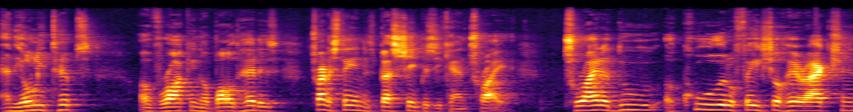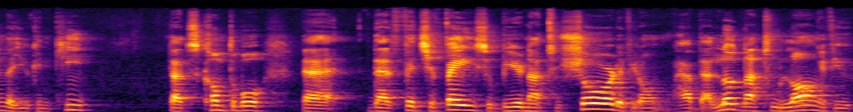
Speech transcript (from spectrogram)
And the only tips of rocking a bald head is try to stay in as best shape as you can. Try it. Try to do a cool little facial hair action that you can keep, that's comfortable, that that fits your face, your beard not too short if you don't have that look, not too long if you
